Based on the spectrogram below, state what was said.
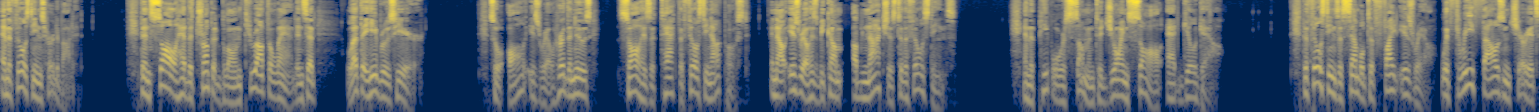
and the philistines heard about it then saul had the trumpet blown throughout the land and said let the hebrews hear. So all israel heard the news saul has attacked the philistine outpost and now israel has become obnoxious to the philistines. And the people were summoned to join saul at gilgal. The philistines assembled to fight israel with 3000 chariots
